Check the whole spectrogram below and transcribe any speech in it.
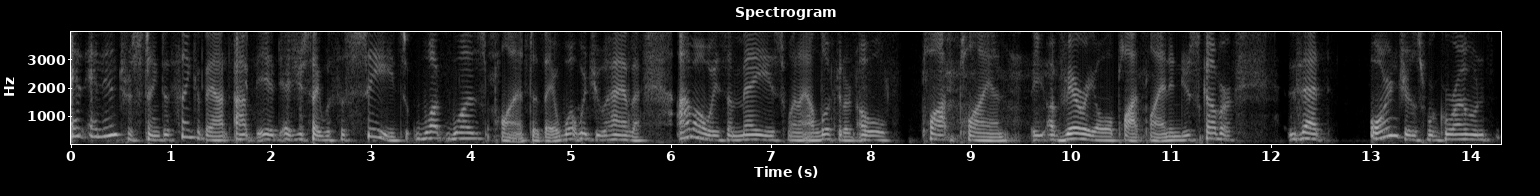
And, and interesting to think about, uh, it, as you say, with the seeds, what was planted there? What would you have there? I'm always amazed when I look at an old plot plan, a very old plot plan, and you discover that oranges were grown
